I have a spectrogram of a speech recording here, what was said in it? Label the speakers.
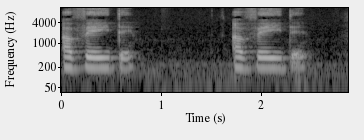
Speaker 1: Aveide, Aveide.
